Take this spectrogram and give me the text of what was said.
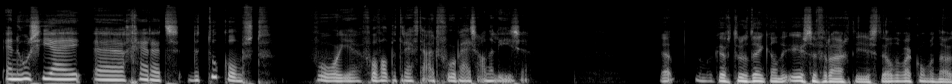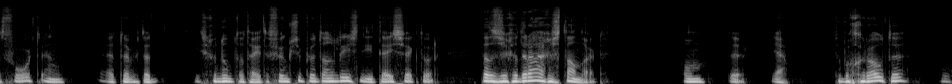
En hoe zie jij, uh, Gerrit, de toekomst voor je, voor wat betreft de uitvoerbaarheidsanalyse? Ja, dan moet ik even terugdenken aan de eerste vraag die je stelde. Waar komt het nou uit voort? En toen heb ik dat iets genoemd, dat heet de functiepuntanalyse in de IT-sector. Dat is een gedragen standaard om de, ja, te begroten hoe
